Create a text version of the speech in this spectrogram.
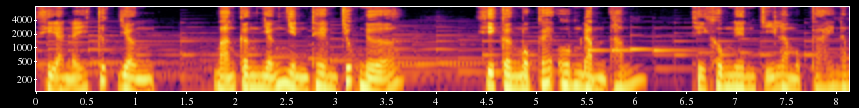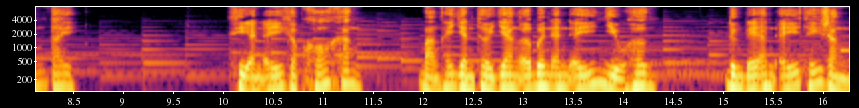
Khi anh ấy tức giận, bạn cần nhẫn nhịn thêm chút nữa. Khi cần một cái ôm đầm thắm, thì không nên chỉ là một cái nắm tay. Khi anh ấy gặp khó khăn, bạn hãy dành thời gian ở bên anh ấy nhiều hơn. Đừng để anh ấy thấy rằng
